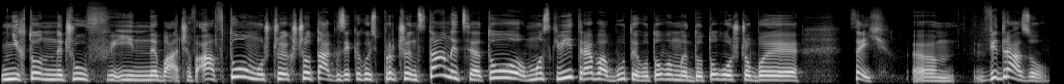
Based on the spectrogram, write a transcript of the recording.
ніхто не чув і не бачив. А в тому, що якщо так з якихось причин станеться, то Москві треба бути готовими до того, щоб цей ем, відразу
